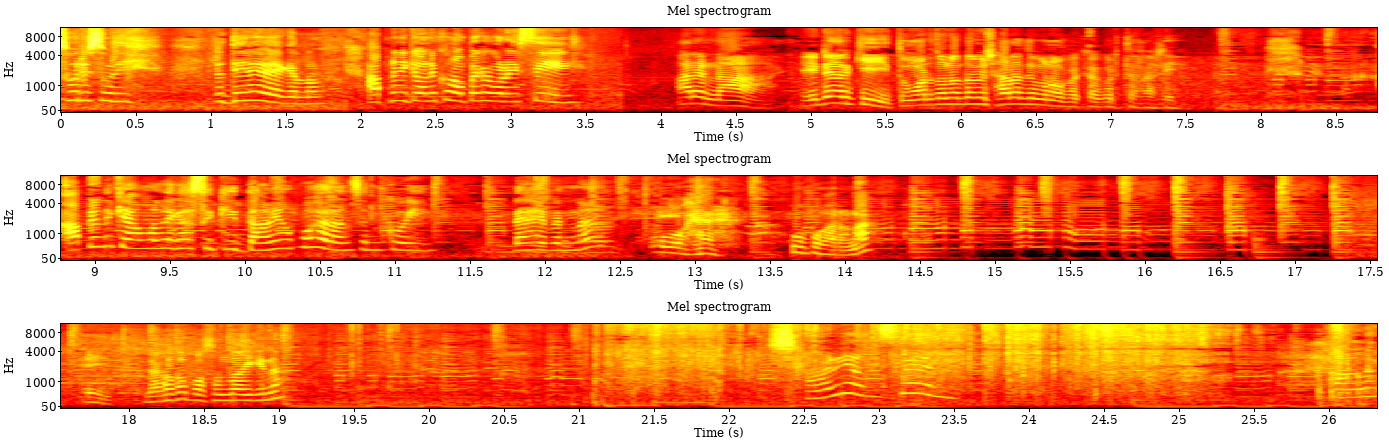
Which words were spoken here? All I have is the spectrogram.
সরি সরি একটু দেরি হয়ে গেল। আপনার কি অনেকক্ষণ অপেক্ষা করাইছি? আরে না এটা আর কি? তোমার জন্য তো আমি সারা জীবন অপেক্ষা করতে পারি। আপনি নাকি আমার লেগে আছে কি দামি উপহার আনছেন কই? দেখাইবেন না? ও হ্যাঁ উপহার না? এই দেখো তো পছন্দ হয় কিনা? শাড়ি আনছেন? আল্লাহ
